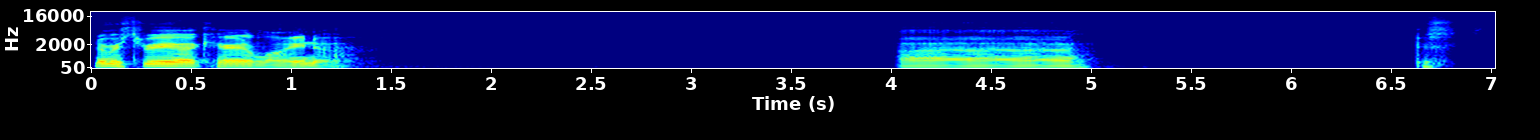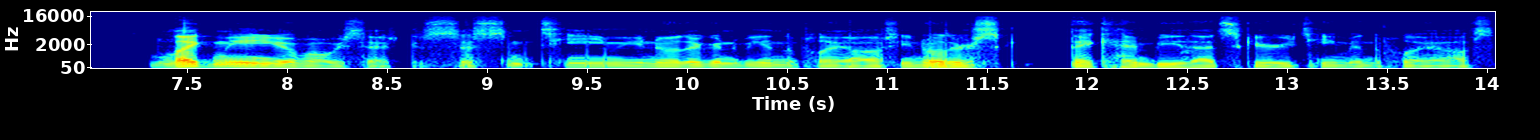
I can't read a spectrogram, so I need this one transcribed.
Number three, I got Carolina. Uh, cause like me, you've always said, consistent team. You know they're going to be in the playoffs. You know they're they can be that scary team in the playoffs.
